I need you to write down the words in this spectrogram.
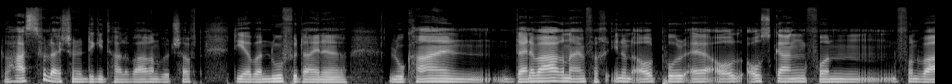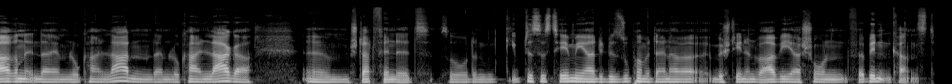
du hast vielleicht schon eine digitale Warenwirtschaft, die aber nur für deine lokalen, deine Waren einfach In- und Output, äh, Au- Ausgang von, von Waren in deinem lokalen Laden, in deinem lokalen Lager ähm, stattfindet. So, dann gibt es Systeme ja, die du super mit deiner bestehenden Ware ja schon verbinden kannst.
